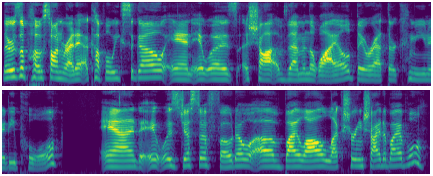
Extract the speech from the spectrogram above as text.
There was a post on Reddit a couple weeks ago, and it was a shot of them in the wild. They were at their community pool, and it was just a photo of Bilal lecturing Shaeeda by a pool.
